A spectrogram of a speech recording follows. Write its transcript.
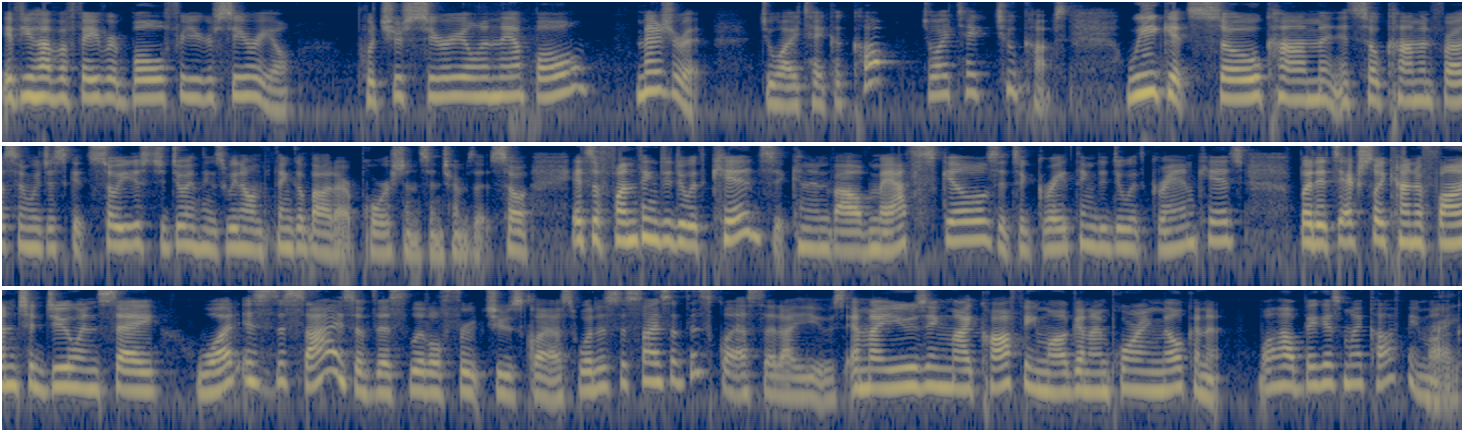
If you have a favorite bowl for your cereal, put your cereal in that bowl, measure it. Do I take a cup? Do I take two cups? We get so common, it's so common for us, and we just get so used to doing things, we don't think about our portions in terms of it. So it's a fun thing to do with kids. It can involve math skills. It's a great thing to do with grandkids, but it's actually kind of fun to do and say, what is the size of this little fruit juice glass? What is the size of this glass that I use? Am I using my coffee mug and I'm pouring milk in it? Well, how big is my coffee mug? Right.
